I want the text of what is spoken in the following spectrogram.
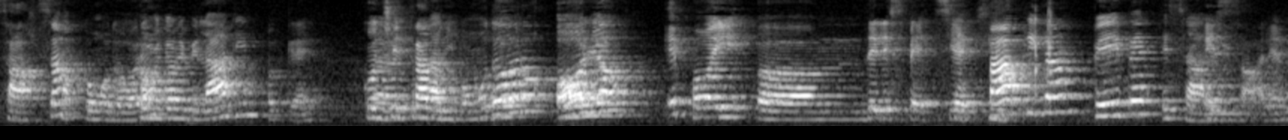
salsa, pomodoro. pomodori pelati, Ok. Concentrato Eh, di pomodoro, olio. olio e poi ehm, delle spezie, Sì. paprika pepe e sale. e sale.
